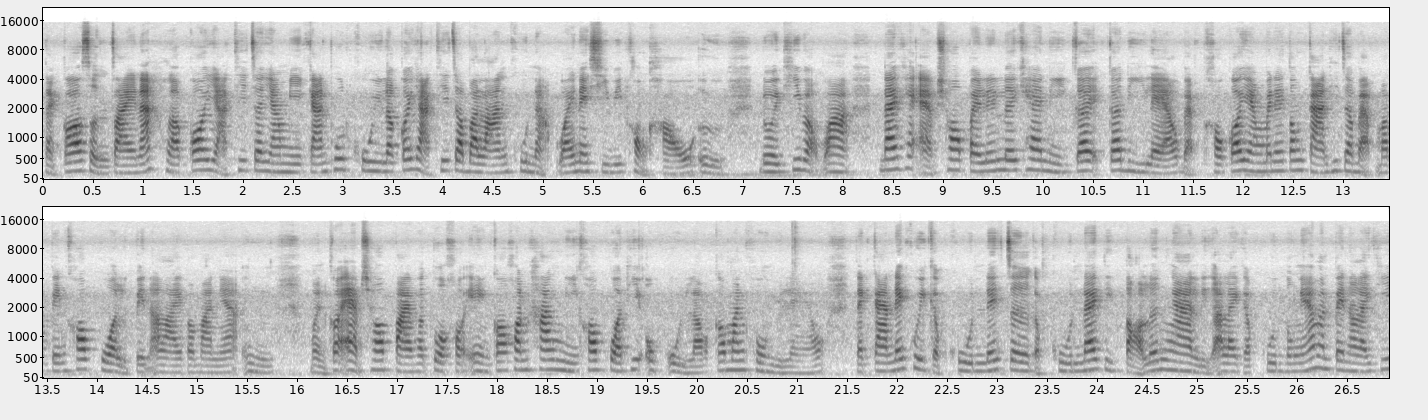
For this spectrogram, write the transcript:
แต่ก็สนใจนะ แล้วก็อยากที่จะยังมีการพูดคุย แล้วก็อยากที่จะบาลานซ์คุณอะไว้ในชีวิตของเขาเออโดยที่แบบว่าได้แค่แอบชอบไปเรื่อยๆแค่นี้ก็ก็ดีแล้วแบบเขาก็ยังไม่ได้ต้องการที่จะแบบมาเป็นครอบครัวหรือเป็นอะไรประมาณเนี้ยอืมเหมือนก็แอบชอบไปเพราะตัวเขาเองก็ค่อนข้างมีครอบครัวที่อบอุ่นแล้วก็มั่นคงอยู่แล้ว แต่การได้คุยกับคุณได้เจอกับคุณได้ติดต่อเรื่องงานหรืออะไรกับคุณตรงเนี้ยมันเป็นอะไรที่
